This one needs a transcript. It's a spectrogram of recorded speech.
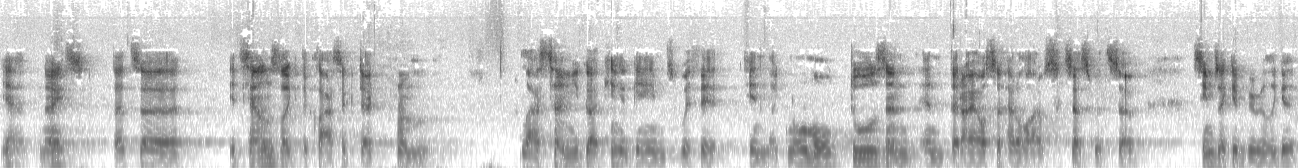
Yeah, nice. That's uh it sounds like the classic deck from last time you got King of Games with it in like normal duels and and that I also had a lot of success with. So seems like it'd be really good.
